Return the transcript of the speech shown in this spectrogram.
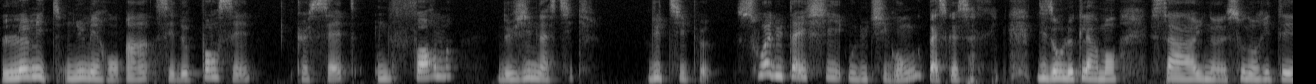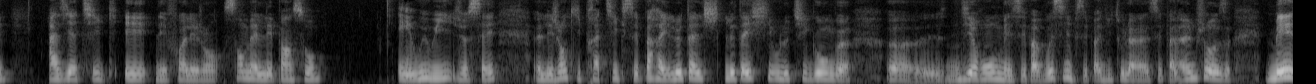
le mythe numéro un, c'est de penser que c'est une forme de gymnastique du type soit du tai chi ou du qigong, parce que, disons-le clairement, ça a une sonorité asiatique et des fois les gens s'en mêlent les pinceaux. Et oui, oui, je sais, les gens qui pratiquent, c'est pareil, le tai, chi ou le qigong euh, diront mais c'est pas possible, c'est pas du tout la, c'est pas la même chose. Mais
